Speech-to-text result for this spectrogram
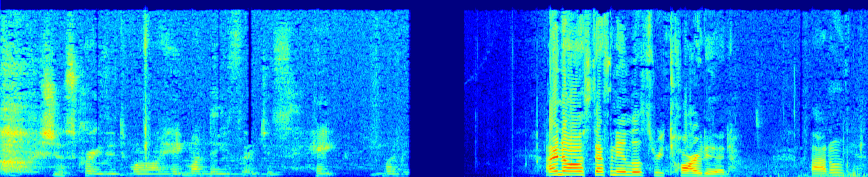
It's just crazy tomorrow. I hate Mondays. I just hate Mondays. I know Stephanie looks retarded. I don't.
